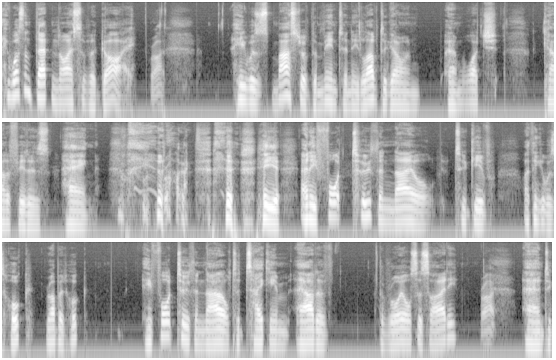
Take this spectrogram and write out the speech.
he wasn't that nice of a guy. right. he was master of the mint and he loved to go and, and watch counterfeiters hang. Right. he and he fought tooth and nail to give I think it was Hooke, Robert Hooke. He fought tooth and nail to take him out of the Royal Society Right. and to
